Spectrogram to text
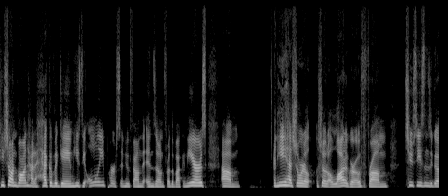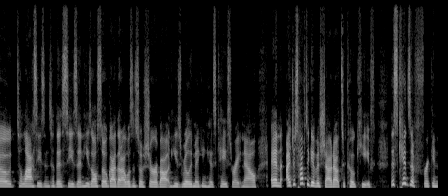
Ke'Shawn Vaughn had a heck of a game. He's the only person who found the end zone for the Buccaneers. Um, and he has showed a, showed a lot of growth from two seasons ago to last season to this season. He's also a guy that I wasn't so sure about, and he's really making his case right now. And I just have to give a shout out to Ko Kieft. This kid's a freaking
